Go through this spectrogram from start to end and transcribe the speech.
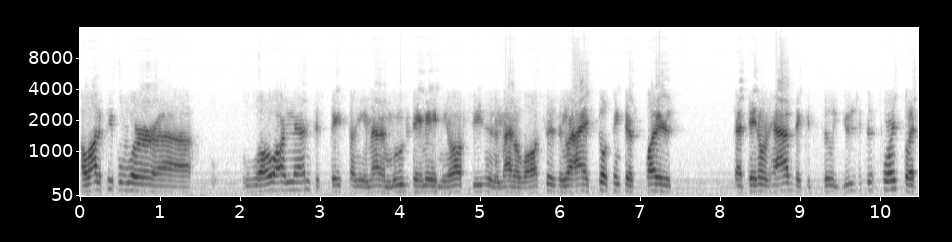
A lot of people were uh, low on them just based on the amount of moves they made in the off season, the amount of losses, and I still think there's players that they don't have they could still use at this point. But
